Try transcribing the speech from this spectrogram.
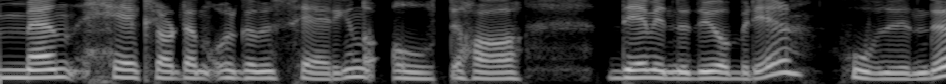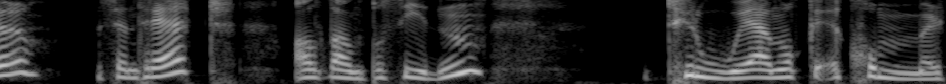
Men helt klart den organiseringen, å alltid ha det vinduet du jobber i, hovedvinduet, sentrert, alt annet på siden, tror jeg nok kommer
